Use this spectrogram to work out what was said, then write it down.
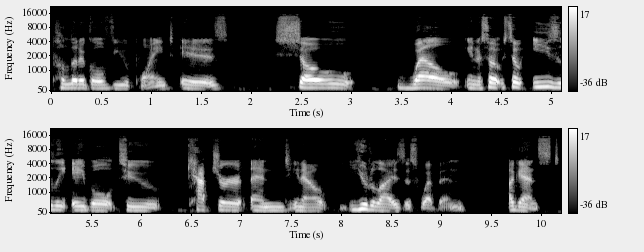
political viewpoint is so well, you know, so, so easily able to capture and, you know, utilize this weapon against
